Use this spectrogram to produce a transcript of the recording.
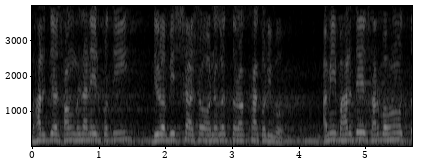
ভারতীয় সংবিধানের প্রতি দৃঢ় বিশ্বাস ও অনুগত্য রক্ষা করিব আমি ভারতের সার্বভৌমত্ব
